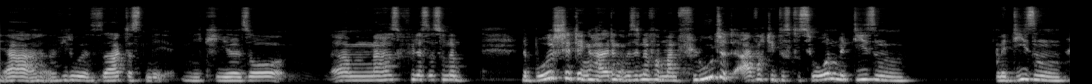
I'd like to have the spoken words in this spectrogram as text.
ja, wie du sagtest, Nikhil, so, ähm, man hat das Gefühl, das ist so eine, eine Bullshitting-Haltung im Sinne von, man flutet einfach die Diskussion mit diesem, mit diesen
